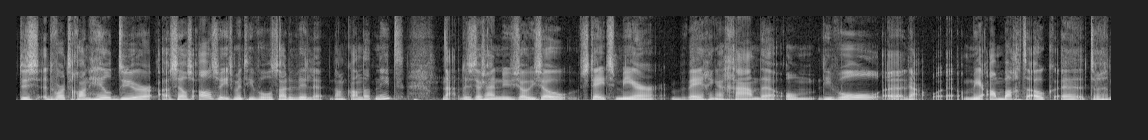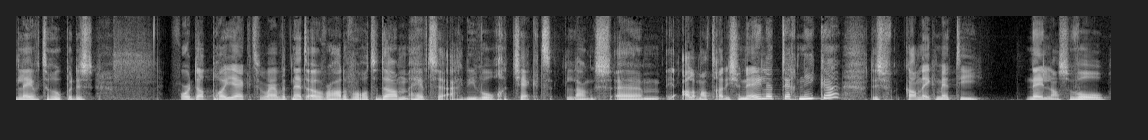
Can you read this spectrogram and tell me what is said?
Dus het wordt gewoon heel duur. Zelfs als we iets met die wol zouden willen, dan kan dat niet. Nou, dus er zijn nu sowieso steeds meer bewegingen gaande om die wol, eh, nou, meer ambachten ook terug in het leven te roepen. Dus voor dat project waar we het net over hadden voor Rotterdam, heeft ze eigenlijk die wol gecheckt langs ehm, allemaal traditionele technieken. Dus kan ik met die Nederlandse wol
